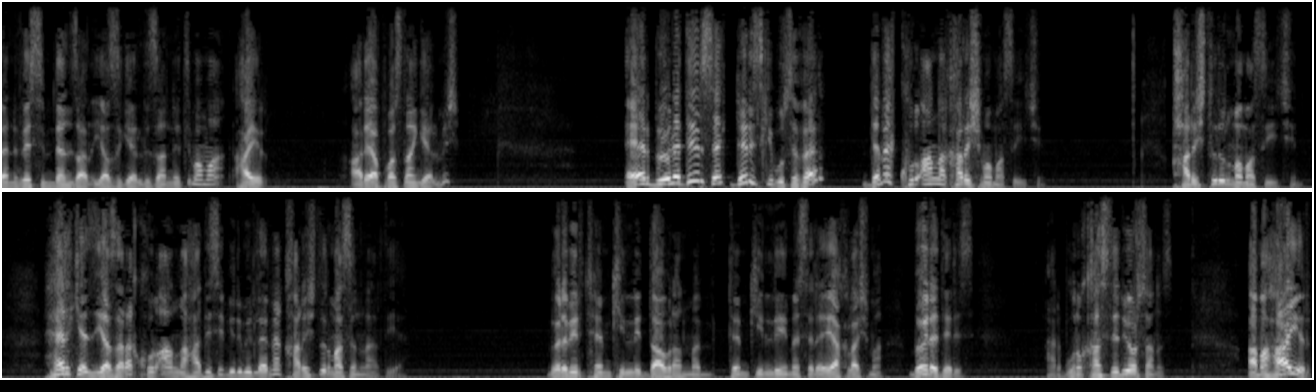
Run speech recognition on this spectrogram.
ben Vesim'den yazı geldi zannettim ama hayır Ali Abbas'tan gelmiş. Eğer böyle dersek deriz ki bu sefer demek Kur'an'la karışmaması için. Karıştırılmaması için herkes yazarak Kur'an'la hadisi birbirlerine karıştırmasınlar diye. Böyle bir temkinli davranma, temkinli meseleye yaklaşma. Böyle deriz. Yani bunu kastediyorsanız. Ama hayır,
